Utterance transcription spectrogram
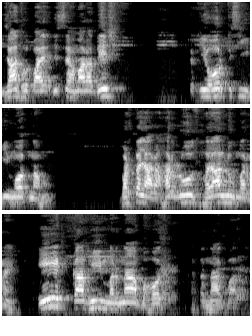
ईजाद हो पाए जिससे हमारा देश की और किसी की मौत ना हो। बढ़ता जा रहा, हर रोज हज़ार लोग मर रहे हैं। एक का भी मरना बहुत खतरनाक बात है।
